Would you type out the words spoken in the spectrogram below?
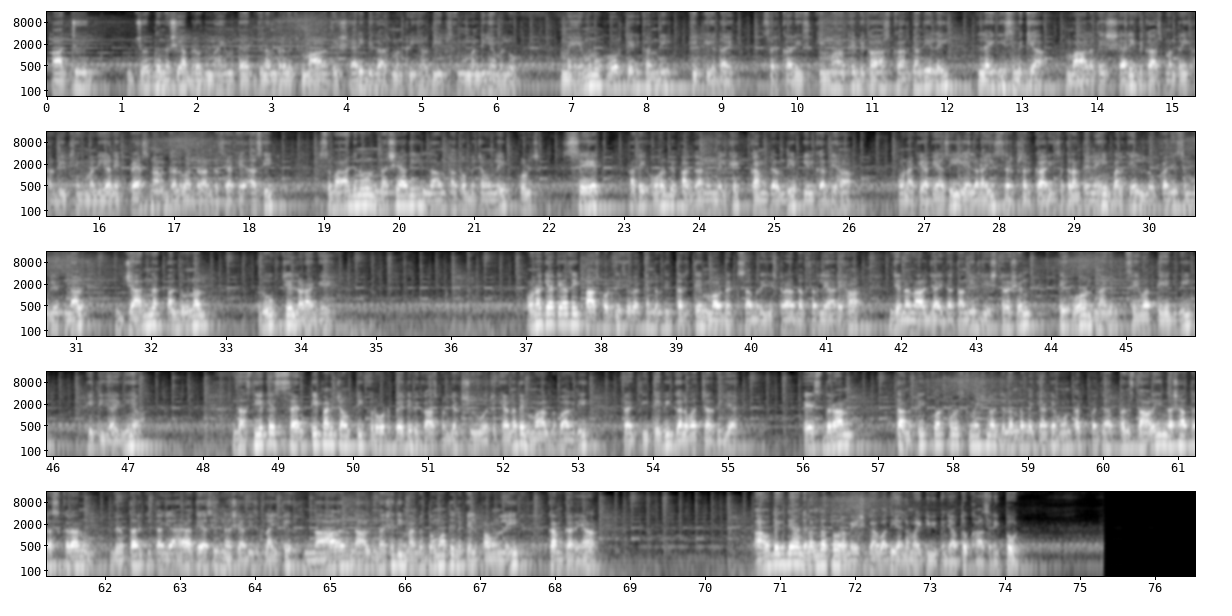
ਅੱਜ ਯੁੱਧ ਨਸ਼ਿਆਂ ਵਿਰੁੱਧ ਮੁਹਿੰਮ ਤਹਿਤ ਜਲੰਧਰ ਵਿੱਚ ਮਾਲ ਅਤੇ ਸ਼ਹਿਰੀ ਵਿਕਾਸ ਮੰਤਰੀ ਹਰਦੀਪ ਸਿੰਘ ਮੰਡੀਆਂ ਵੱਲੋਂ ਮੁਹਿੰਮ ਨੂੰ ਹੋਰ ਤੇਜ਼ ਕਰਨ ਦੀ ਕੀਤੀ ਹਦਾਇਤ। ਸਰਕਾਰੀ ਸਕੀਮਾਂ ਅਤੇ ਵਿਕਾਸ ਕਾਰਜਾਂ ਦੇ ਲਈ ਲਈ ਗਈ ਸਮੀਖਿਆ। ਮਾਲ ਅਤੇ ਸ਼ਹਿਰੀ ਵਿਕਾਸ ਮੰਤਰੀ ਹਰਦੀਪ ਸਿੰਘ ਮੰਡੀਆਂ ਨੇ ਪ੍ਰੈਸ ਨਾਲ ਗੱਲਬਾਤ ਦੌਰਾਨ ਦੱਸਿਆ ਕਿ ਅਸੀਂ ਸਮਾਜ ਨੂੰ ਨਸ਼ਿਆਂ ਦੀ ਲਾਮਤਾ ਤੋਂ ਬਚਾਉਣ ਲਈ ਪੁਲਿਸ, ਸਿਹਤ ਅਤੇ ਹੋਰ ਵਿਭਾਗਾਂ ਨੂੰ ਮਿਲ ਕੇ ਕੰਮ ਕਰਨ ਦੀ ਅਪੀਲ ਕਰਦੇ ਹਾਂ। ਉਹਨਾਂ ਕਿਹਾ ਗਿਆ ਸੀ। ਇਹ ਲੜਾਈ ਸਿਰਫ ਸਰਕਾਰੀ ਸਤਰਾਂ ਤੇ ਨਹੀਂ, ਬਲਕਿ ਲੋਕਾਂ ਦੀ ਸਮੂਲੀਅਤ ਨਾਲ ਜਨ ਅੰਦੋਲਨ ਰੂਪ 'ਚ ਲੜਾਂਗੇ। ਉਹਨਾਂ ਕਿਹਾ ਕਿ ਅਸੀਂ ਪਾਸਪੋਰਟ ਦੀ ਸੇਵਾ ਕੇਂਦਰ ਦੀ ਤਰਜ਼ ਤੇ ਮਾਡਲ ਸਬ ਰਜਿਸਟਰਾਰ ਦਫ਼ਤਰ ਲਿਆ ਰਹੇ। ਹਾਂ ਜਿਨ੍ਹਾਂ ਨਾਲ ਜਾਇਦਾਦਾਂ ਦੀ ਰਜਿਸਟ੍ਰੇਸ਼ਨ ਤੇ ਹੋਰ ਨਾਗਰਿਕ ਸੇਵਾ ਤੇਜ਼ ਵੀ ਕੀਤੀ ਜਾਏਗੀਆਂ। ਦੱਸਦੀ ਹੈ ਕਿ 37.34 ਕਰੋੜ ਰੁਪਏ ਦੇ ਵਿਕਾਸ ਪ੍ਰੋਜੈਕਟ ਸ਼ੁਰੂ ਹੋ ਚੁੱਕੇ ਹਨ ਤੇ ਮਾਲ ਵਿਭਾਗ ਦੀ ਪ੍ਰਗਤੀ ਤੇ ਵੀ ਗੱਲਬਾਤ ਚੱਲ ਰਹੀ ਹੈ। ਇਸ ਦੌਰਾਨ ਧਨਪ੍ਰੀਤ ਕੌਰ, ਪੁਲਿਸ ਕਮਿਸ਼ਨਰ ਜਲੰਧਰ ਨੇ ਕਿਹਾ ਕਿ ਹੁਣ ਤੱਕ ਪੰਜਾ- 45 ਨਸ਼ਾ ਤਸਕਰਾਂ ਨੂੰ ਗ੍ਰਿਫਤਾਰ ਕੀਤਾ ਗਿਆ ਹੈ ਅਤੇ ਅਸੀਂ ਨਸ਼ਿਆਂ ਦੀ ਸਪਲਾਈ ਤੇ ਨਾਲ ਨਾਲ ਨਸ਼ੇ ਦੀ ਮੰਗ ਦੋਵਾਂ ਤੇ ਨਕੇਲ ਪਾਉਣ ਲਈ ਕੰਮ ਕਰ ਰਹੇ ਹਾਂ। ਆਓ ਦੇਖਦੇ ਹਾਂ ਜਲੰਧਰ ਤੋਂ ਰਮੇਸ਼ ਗਾਵਾ ਦੀ ਐਲਐਮਆਈ ਟੀਵੀ ਪੰਜਾਬ ਤੋਂ ਖਾਸ ਰਿਪੋਰਟ।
